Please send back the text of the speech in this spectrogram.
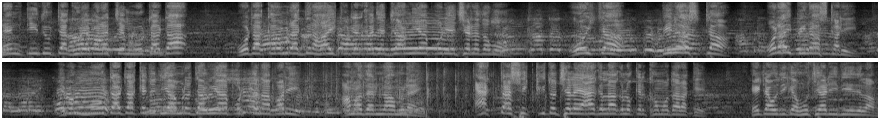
নেংটি দুটা ঘুরে বেড়াচ্ছে মোটাটা ওটাকে আমরা একদিন হাইকোর্টের কাছে জাঙ্গিয়া পড়িয়ে ছেড়ে দেবো। ওইটা বিনাশটা ওরাই বিনাশকারী। এবং মোটাটাকে যদি আমরা জামিয়া পড়তে না পারি আমাদের নাম নেই। একটা শিক্ষিত ছেলে এক লাখ লোকের ক্ষমতা রাখে। এটা ওদিকে হুঁশিয়ারি দিয়ে দিলাম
